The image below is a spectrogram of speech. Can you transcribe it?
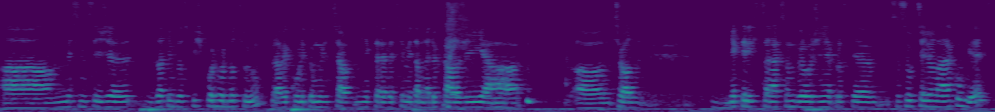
A myslím si, že zatím to spíš podhodnocuju, právě kvůli tomu, že třeba některé věci mi tam nedochází a, a třeba v některých scénách jsem vyloženě prostě se soustředil na nějakou věc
